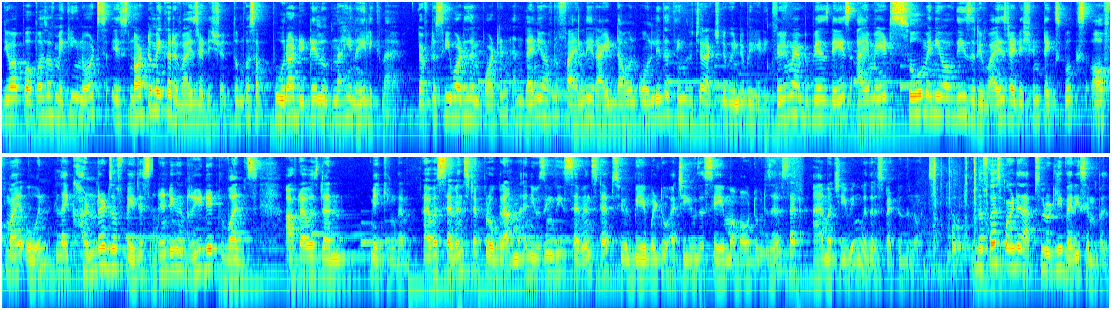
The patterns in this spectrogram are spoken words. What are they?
your purpose of making notes is not to make a revised edition तुमको सब पूरा डिटेल उतना ही नहीं लिखना है you have to see what is important and then you have to finally write down only the things which are actually going to be reading during my MBBS days I made so many of these revised edition textbooks of my own like hundreds of pages I didn't even read it once after I was done making them. I have a seven step program, and using these seven steps, you will be able to achieve the same amount of results that I am achieving with respect to the notes. So, the first point is absolutely very simple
